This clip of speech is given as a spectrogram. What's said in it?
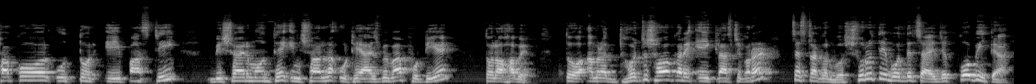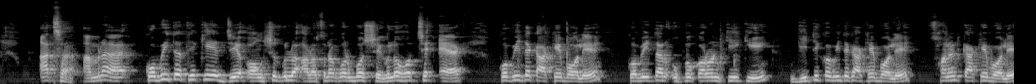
সকল উত্তর এই পাঁচটি বিষয়ের মধ্যে ইনশাল্লাহ উঠে আসবে বা ফুটিয়ে তোলা হবে। তো আমরা ধৈর্য সহকারে এই ক্লাসটি করার চেষ্টা করব। শুরুতে বলতে চাই যে কবিতা। আচ্ছা আমরা কবিতা থেকে যে অংশগুলো আলোচনা করব সেগুলো হচ্ছে এক কবিতা কাকে বলে? কবিতার উপকরণ কি কি? গীতি কবিতা কাকে বলে? সনেট কাকে বলে?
